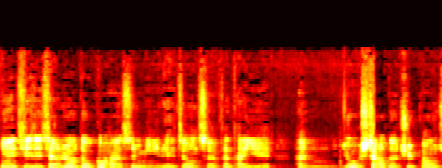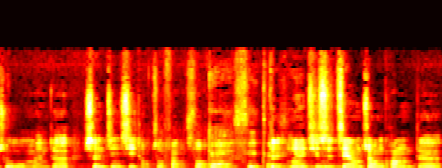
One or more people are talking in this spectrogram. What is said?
因为其实像肉豆蔻，它是米类这种成分，它也很有效的去帮助我们的神经系统做放松。对，是的。对，因为其实这样状况的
